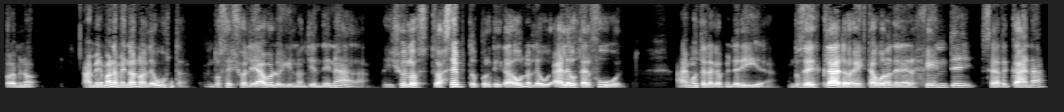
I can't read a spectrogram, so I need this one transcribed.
por lo menos a mi hermano menor no le gusta. Entonces yo le hablo y él no entiende nada. Y yo lo, acepto porque cada uno, le, a él le gusta el fútbol. A mí me gusta la carpintería. Entonces, claro, está bueno tener gente cercana.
